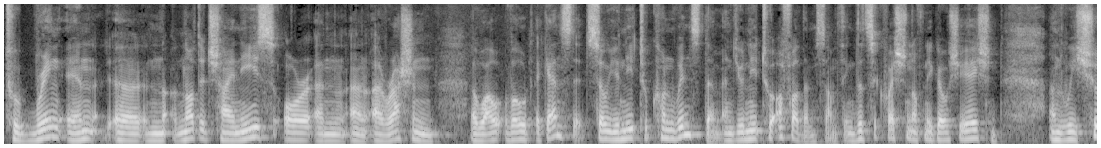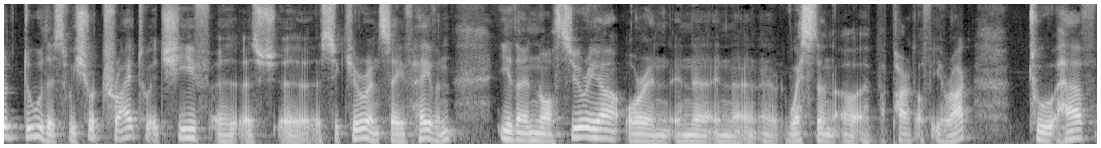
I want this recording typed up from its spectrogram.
to bring in uh, not a Chinese or an, a, a Russian uh, vote against it. So you need to convince them and you need to offer them something. That's a question of negotiation. And we should do this. We should try to achieve a, a, a secure and safe haven, either in North Syria or in, in, uh, in a western uh, part of Iraq, to have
